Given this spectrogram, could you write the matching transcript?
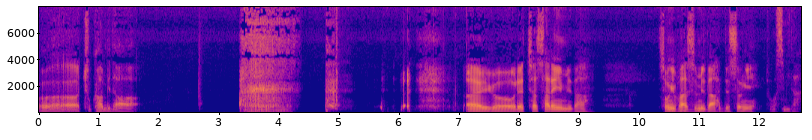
어, 축하합니다. 아이고, 올해 첫 산행입니다. 송이 봤습니다. 늦송이. 좋습니다.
